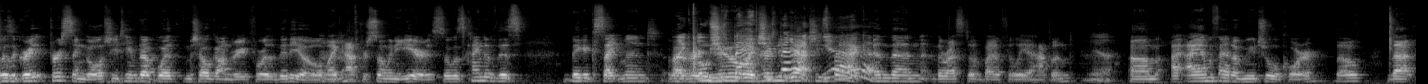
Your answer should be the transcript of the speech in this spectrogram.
It was a great first single. She teamed up with Michel Gondry for the video, Mm-hmm. like after so many years. So it was kind of this big excitement about Like, her oh, she's back, like, she's new- yeah, she's yeah, back. yeah. And then the rest of Biophilia happened. Yeah. Um, I, I am a fan of Mutual Core though. That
